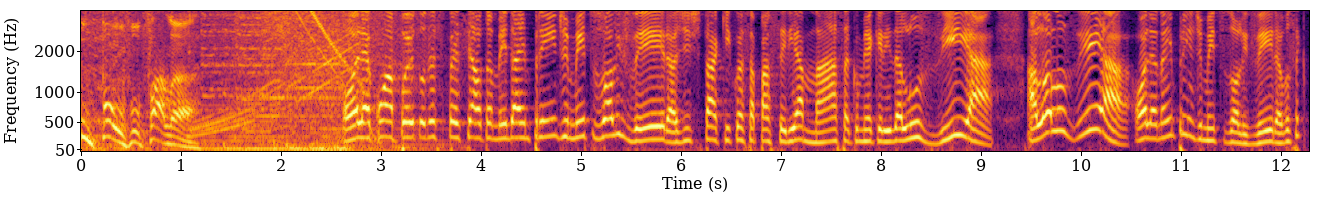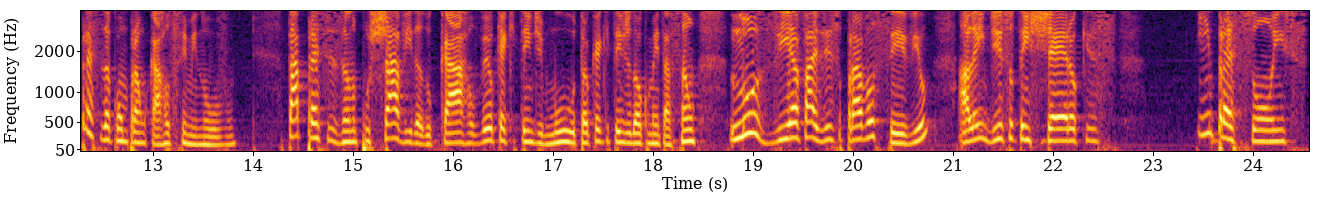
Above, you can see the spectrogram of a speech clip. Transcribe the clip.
O povo fala. Olha, com apoio todo especial também da Empreendimentos Oliveira. A gente está aqui com essa parceria massa com minha querida Luzia. Alô, Luzia! Olha, na Empreendimentos Oliveira, você que precisa comprar um carro seminovo, Tá precisando puxar a vida do carro, ver o que é que tem de multa, o que é que tem de documentação? Luzia faz isso para você, viu? Além disso, tem xerox, impressões,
